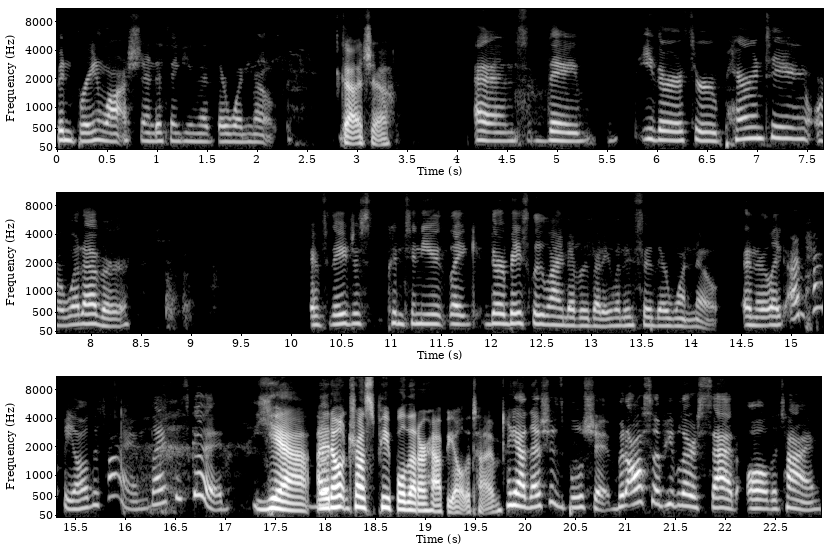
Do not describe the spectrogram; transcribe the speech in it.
been brainwashed into thinking that they're one note. Gotcha. and they either through parenting or whatever if they just continue like they're basically lying to everybody when they say they're one note. And they're like i'm happy all the time. Life is good. Yeah, I don't trust people that are happy all the time. yeah that shit's bullshit. But also people that are sad all the time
